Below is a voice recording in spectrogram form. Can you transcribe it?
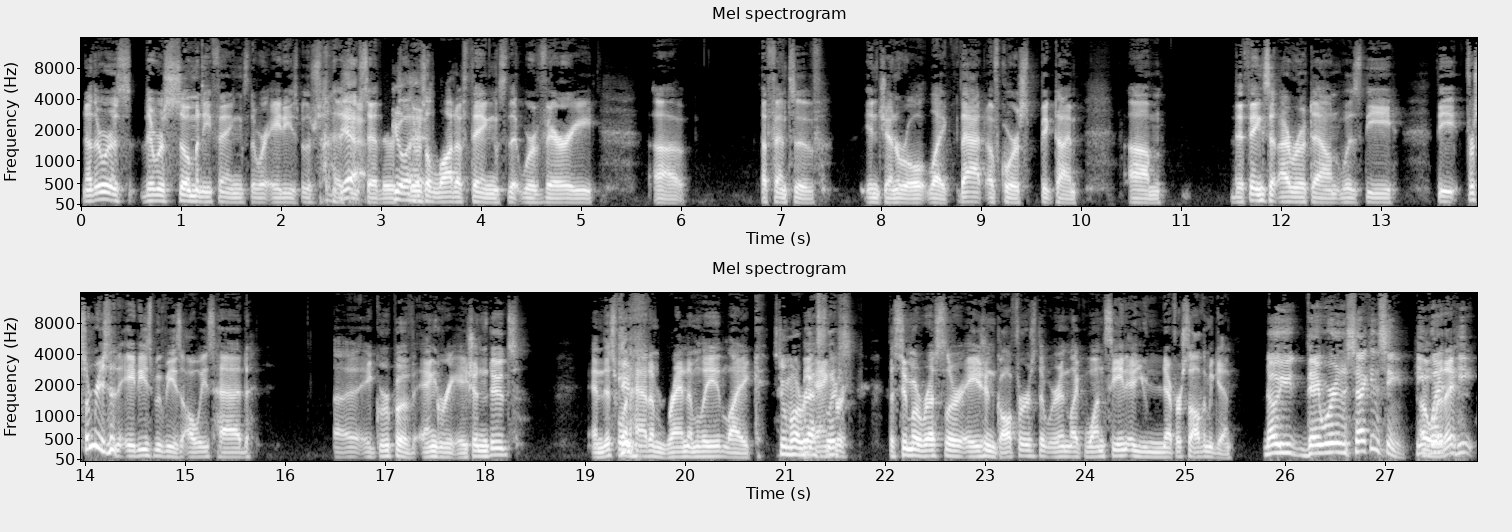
Now there was there were so many things that were 80s, but there's, as Yeah, you said, there's, there's a lot of things that were very uh, offensive in general. Like that, of course, big time. Um, the things that I wrote down was the the for some reason 80s movies always had uh, a group of angry Asian dudes, and this one had them randomly like Sumo The wrestlers. angry- the sumo wrestler Asian golfers that were in like one scene, and you never saw them again. No, you they were in the second scene. He Oh, were went they? he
